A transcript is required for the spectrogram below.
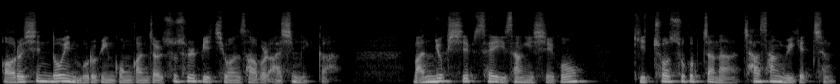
어르신 노인 무릎 인 공관절 수술비 지원 사업을 아십니까? 만 60세 이상이시고 기초수급자나 차상위계층,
